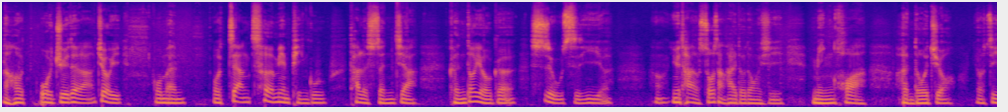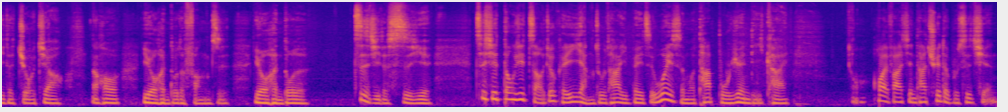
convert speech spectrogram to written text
然后我觉得啦，就以我们我这样侧面评估他的身价，可能都有个四五十亿了。因为他有收藏太多东西，名画，很多酒，有自己的酒窖，然后又有很多的房子，有很多的自己的事业，这些东西早就可以养足他一辈子。为什么他不愿离开？哦，后来发现他缺的不是钱，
